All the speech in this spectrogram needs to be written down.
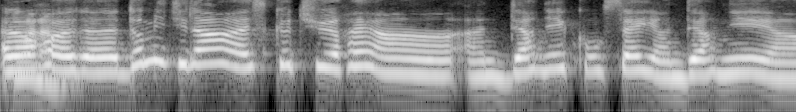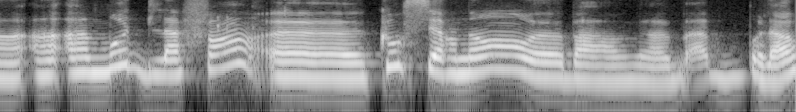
Alors, voilà. Euh, Domitila, est-ce que tu aurais un, dernier conseil, un dernier, un, mot de la fin concernant, bah, bah, voilà,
